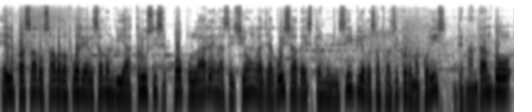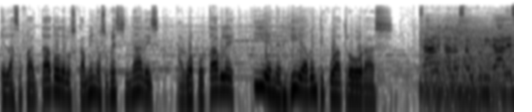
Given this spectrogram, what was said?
El pasado sábado fue realizado un vía crucis popular en la sección La Yagüiza de este municipio de San Francisco de Macorís, demandando el asfaltado de los caminos vecinales, agua potable y energía 24 horas. A las autoridades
